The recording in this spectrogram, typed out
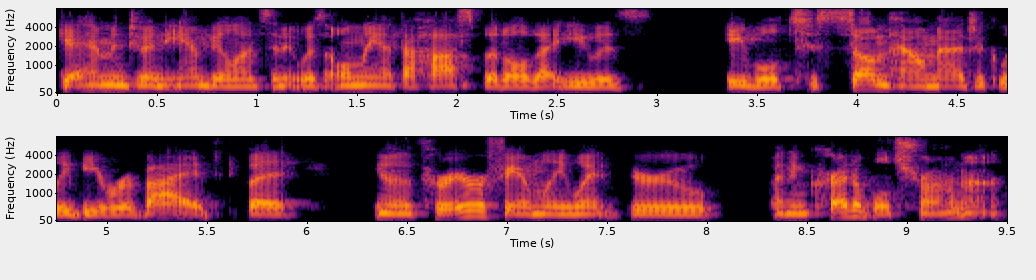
get him into an ambulance. And it was only at the hospital that he was able to somehow magically be revived. But you know, the Pereira family went through an incredible trauma.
